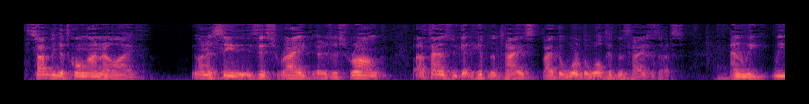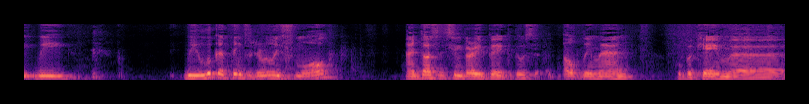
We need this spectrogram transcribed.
something that's going on in our life, we want to see, is this right or is this wrong? A lot of times we get hypnotized by the world. The world hypnotizes us. And we, we, we, we look at things that are really small and it doesn't seem very big. There was an elderly man who became, uh,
